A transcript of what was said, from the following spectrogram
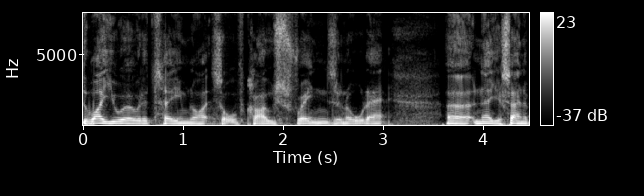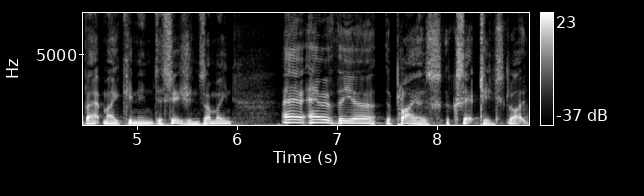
the way you were with a team, like sort of close friends and all that. Uh, now you're saying about making in decisions. I mean, How, how have the uh, the players accepted? Like,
